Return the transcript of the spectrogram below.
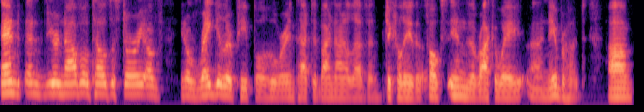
And and your novel tells a story of you know regular people who were impacted by 9-11 particularly the folks in the rockaway uh, neighborhood um,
